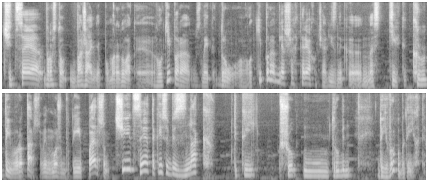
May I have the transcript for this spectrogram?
чи це просто бажання помаринувати голкіпера, знайти другого голкіпера для Шахтаря, хоча різник е, настільки крутий воротар, що він може бути і першим. Чи це такий собі знак, такий, що Трубін до Європи буде їхати.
